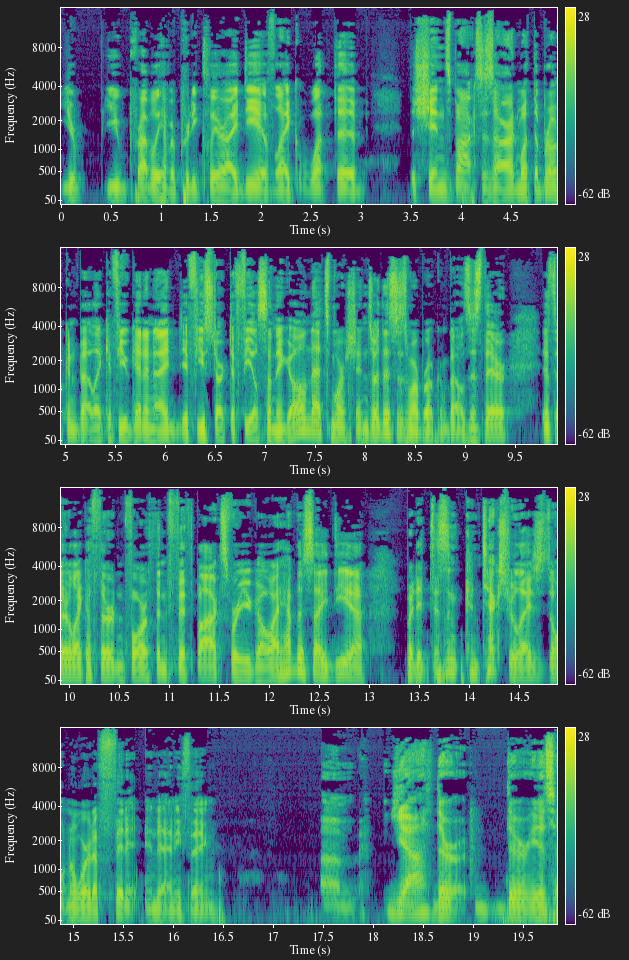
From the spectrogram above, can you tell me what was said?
you're you probably have a pretty clear idea of like what the the shins boxes are and what the broken bell like if you get an idea if you start to feel something go oh that's more shins or this is more broken bells. Is there is there like a third and fourth and fifth box where you go i have this idea but it doesn't contextually i just don't know where to fit it into anything um, yeah, there there is.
